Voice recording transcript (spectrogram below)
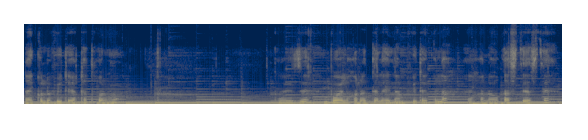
নাইকল ফিটে একটা করব তো এই যে বয়েল করার দিলাইলাম ফিটাগুলা। এখানেও আস্তে আস্তে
